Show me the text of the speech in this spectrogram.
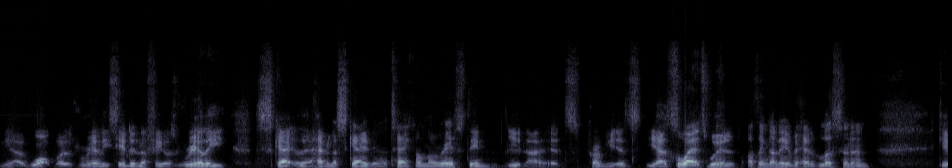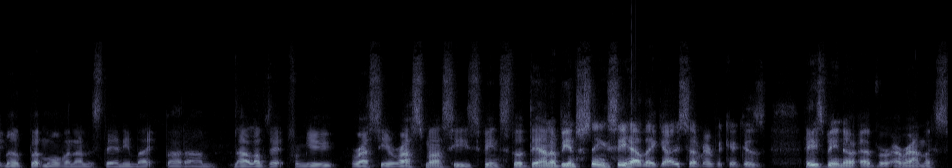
you know what was really said, and if he was really sca- having a scathing attack on the rest, then you know it's probably it's yeah it's the way it's worded. I think I need to have a listen and get a bit more of an understanding, mate. But um, no, I love that from you, Rassie Erasmus. He's been stood down. It'll be interesting to see how they go, South Africa, because he's been a, a, around the,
